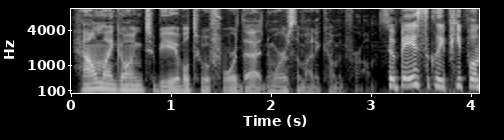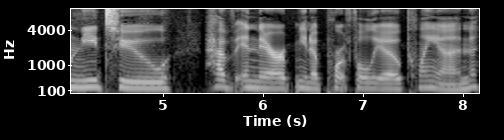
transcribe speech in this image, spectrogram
How am I going to be able to afford that, and where's the money coming from? So basically, people need to have in their you know portfolio plan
